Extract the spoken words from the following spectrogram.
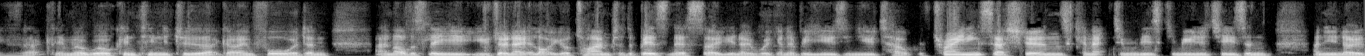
Exactly, and we'll continue to do that going forward. And and obviously, you, donate a lot of your time to the business, so you know we're going to be using you to help with training sessions, connecting with these communities, and and you know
